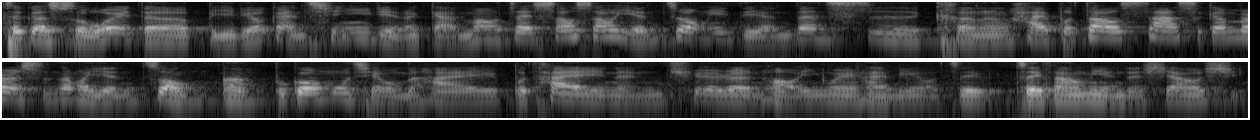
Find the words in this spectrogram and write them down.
这个所谓的比流感轻一点的感冒再稍稍严重一点，但是可能还不到 SARS 跟 MERS 那么严重啊。不过目前我们还不太能确认哈，因为还没有这这方面的消息。”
